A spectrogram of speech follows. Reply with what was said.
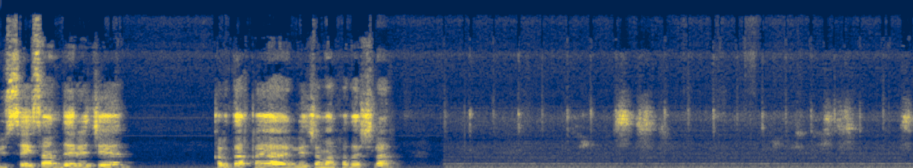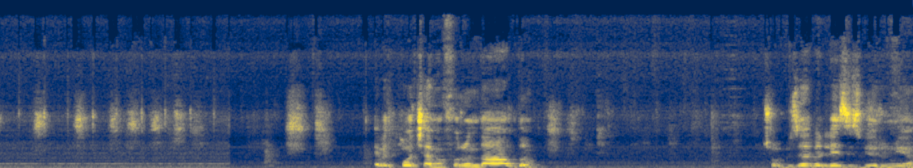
...180 derece 40 dakikaya ayarlayacağım arkadaşlar. Evet poğaçamı fırında aldım. Çok güzel ve leziz görünüyor.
